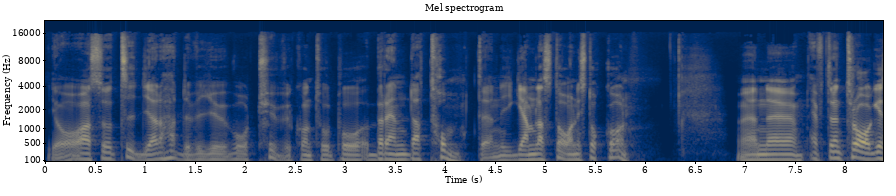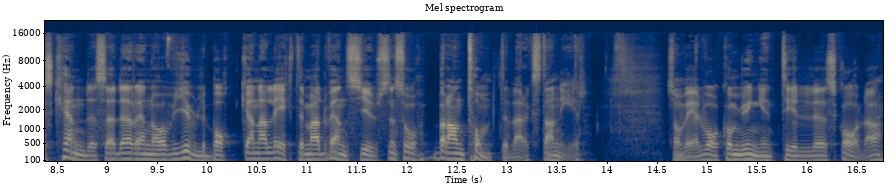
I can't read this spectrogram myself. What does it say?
Ja, alltså tidigare hade vi ju vårt huvudkontor på Brända tomten i Gamla stan i Stockholm. Men eh, efter en tragisk händelse där en av julbockarna lekte med adventsljusen så brann tomteverkstan ner. Som väl var kom ju ingen till eh, skada.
